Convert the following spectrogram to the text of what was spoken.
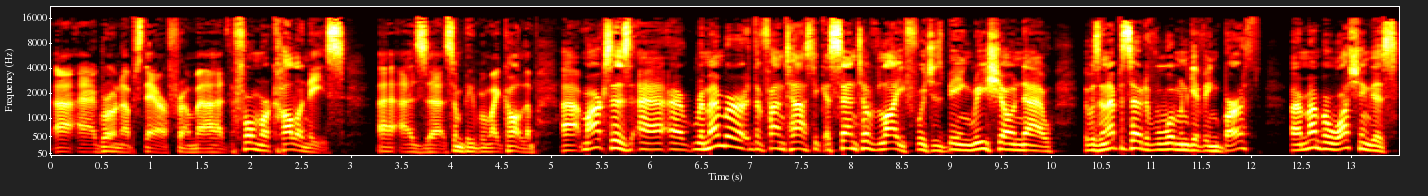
uh, uh, grown ups there from uh, the former colonies. Uh, as uh, some people might call them. Uh, Mark says, uh, uh, remember the fantastic Ascent of Life, which is being reshown now? There was an episode of a woman giving birth. I remember watching this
